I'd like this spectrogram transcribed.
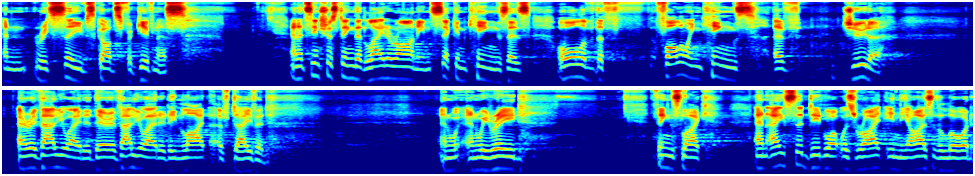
and receives God's forgiveness. And it's interesting that later on in 2 Kings, as all of the f- following kings of Judah are evaluated, they're evaluated in light of David. And we, and we read things like, And Asa did what was right in the eyes of the Lord,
